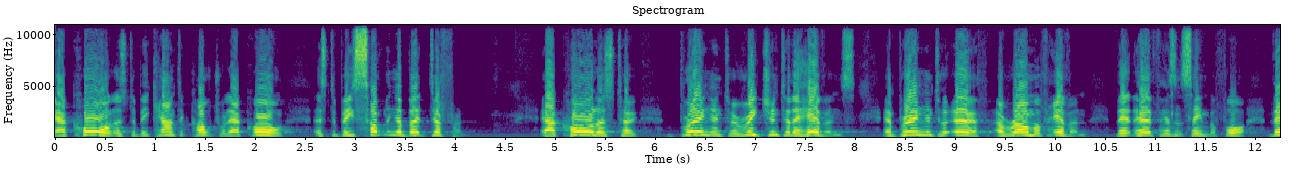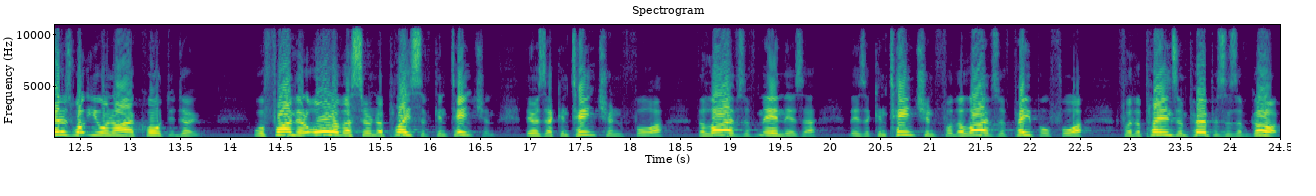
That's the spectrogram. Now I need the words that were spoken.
our call is to be countercultural. Our call is to be something a bit different. Our call is to bring and to reach into the heavens and bring into earth a realm of heaven that earth hasn't seen before. That is what you and I are called to do. We'll find that all of us are in a place of contention. There is a contention for the lives of men, there's a, there's a contention for the lives of people, for, for the plans and purposes of God.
